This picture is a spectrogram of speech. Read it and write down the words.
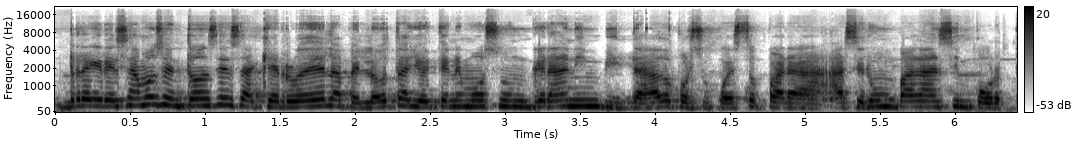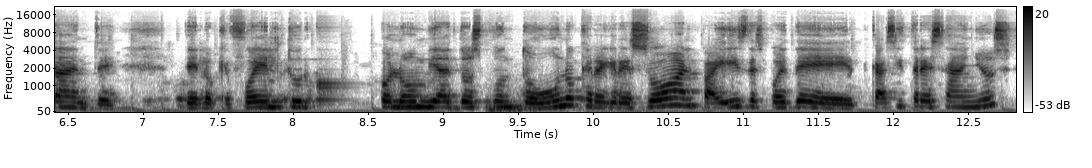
Regresamos entonces a que ruede la pelota y hoy tenemos un gran invitado, por supuesto, para hacer un balance importante de lo que fue el Tour Colombia 2.1, que regresó al país después de casi tres años.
